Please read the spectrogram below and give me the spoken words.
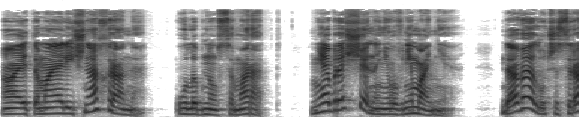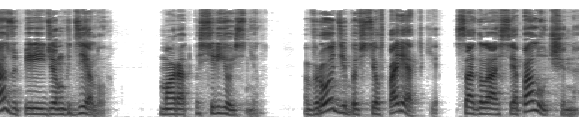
«А это моя личная охрана», – улыбнулся Марат. «Не обращай на него внимания. Давай лучше сразу перейдем к делу». Марат посерьезнел. «Вроде бы все в порядке. Согласие получено.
